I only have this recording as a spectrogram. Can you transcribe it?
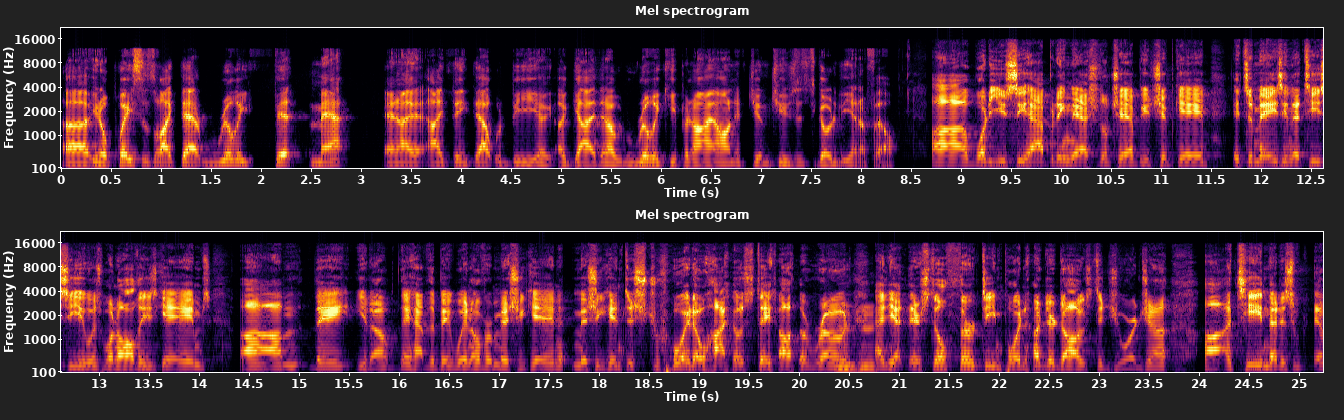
Uh, you know, places like that really fit Matt. And I, I think that would be a, a guy that I would really keep an eye on if Jim chooses to go to the NFL. Uh, what do you see happening national championship game? It's amazing that TCU has won all these games. Um, they, you know, they have the big win over Michigan. Michigan destroyed Ohio State on the road, mm-hmm. and yet they're still 13 point underdogs to Georgia, uh, a team that is uh,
